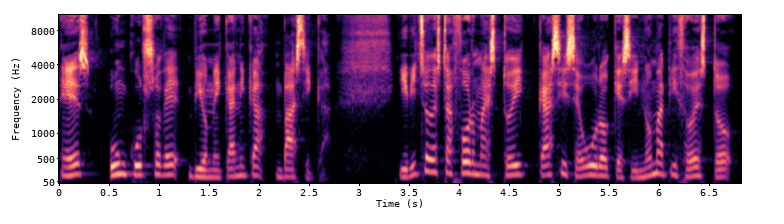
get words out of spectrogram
es un curso de biomecánica básica. Y dicho de esta forma, estoy casi seguro que si no matizo esto,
